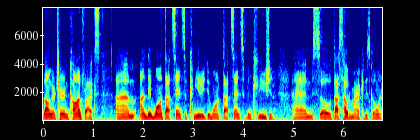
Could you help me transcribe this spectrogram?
longer term contracts. Um, and they want that sense of community. They want that sense of inclusion. Um, so that's how the market is going.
